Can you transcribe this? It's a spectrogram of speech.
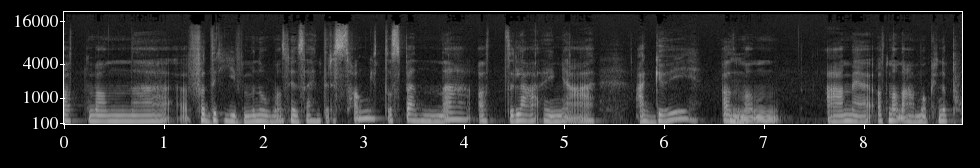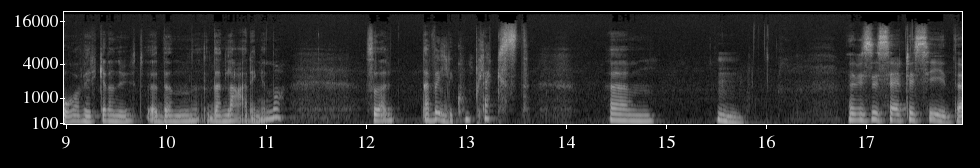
at man eh, får drive med noe man syns er interessant og spennende, at læring er, er gøy. At mm. man er, med, at man er med å kunne påvirke den, den, den læringen. Da. Så det er, det er veldig komplekst. Um, Mm. Hvis vi ser til side,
